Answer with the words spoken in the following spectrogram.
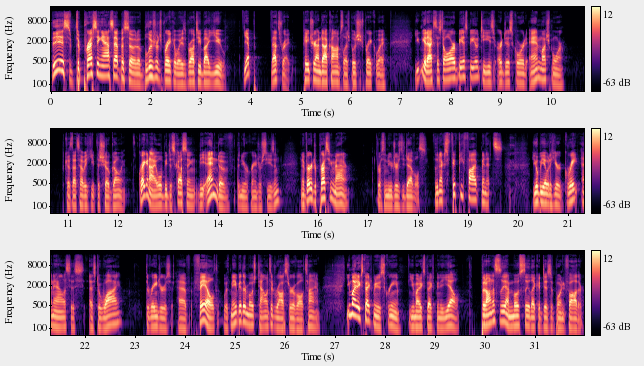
This depressing ass episode of Blue Shirts Breakaway is brought to you by you. Yep, that's right. Patreon.com slash Blue Shirts Breakaway. You can get access to all our BSBOTs, our Discord, and much more because that's how we keep the show going. Greg and I will be discussing the end of the New York Rangers season in a very depressing manner versus the New Jersey Devils. For the next 55 minutes, you'll be able to hear great analysis as to why the Rangers have failed with maybe their most talented roster of all time. You might expect me to scream, you might expect me to yell, but honestly, I'm mostly like a disappointed father.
